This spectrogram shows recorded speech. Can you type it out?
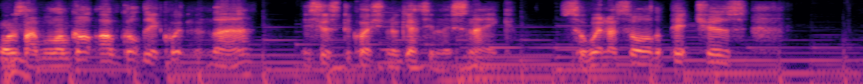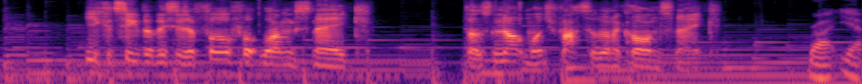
I was like, well, I've got, I've got the equipment there. It's just a question of getting this snake. So when I saw the pictures, you could see that this is a four foot long snake that's not much fatter than a corn snake. Right, yeah.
